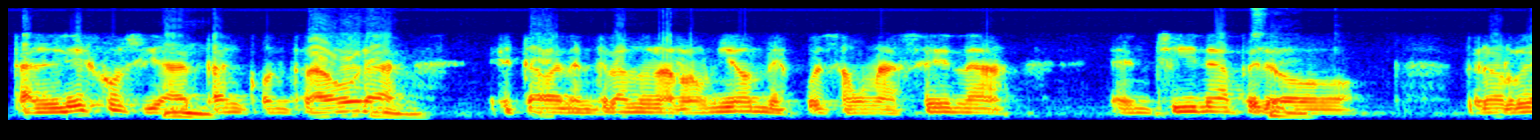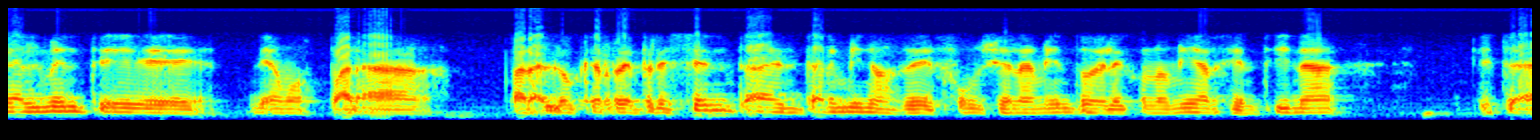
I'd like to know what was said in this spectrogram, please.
tan lejos y a mm. tan contrahora, estaban entrando a una reunión, después a una cena en China, pero, pero realmente, digamos, para, para lo que representa en términos de funcionamiento de la economía argentina, esta,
